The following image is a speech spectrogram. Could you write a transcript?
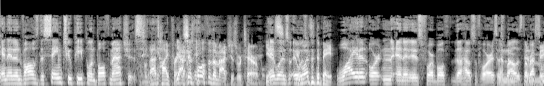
and it involves the same two people in both matches. well, that's high praise. Yeah, because both of the matches were terrible. Yes. It was- it it was- was a debate. Wyatt and Orton, and it is for both the House of Horrors as And the- well as the and the WrestleMania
